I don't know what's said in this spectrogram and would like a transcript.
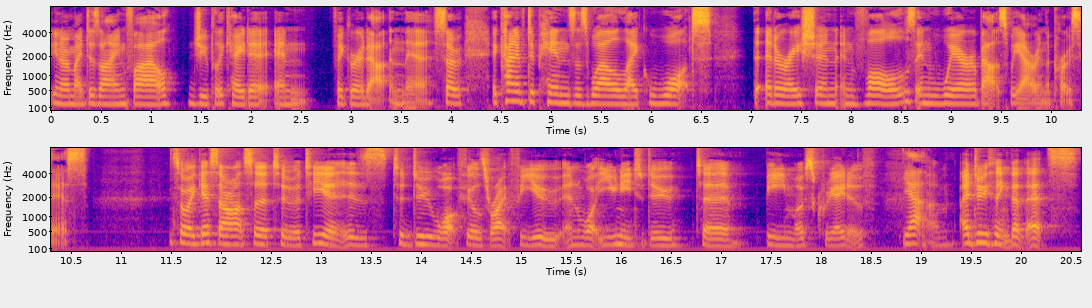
you know, my design file, duplicate it and figure it out in there. So it kind of depends as well like what the iteration involves and whereabouts we are in the process. So I guess our answer to Atia is to do what feels right for you and what you need to do to be most creative. Yeah. Um, I do think that that's.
